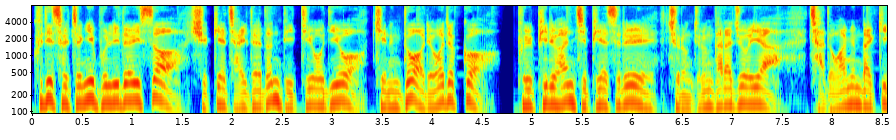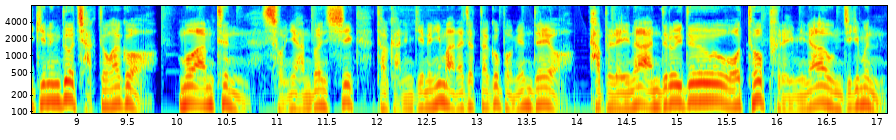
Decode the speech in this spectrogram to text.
굳이 설정이 분리되어 있어 쉽게 잘 되던 BT 오디오 기능도 어려워졌고 불필요한 GPS를 주렁주렁 달아주어야 자동화면 밝기 기능도 작동하고 뭐 암튼 손이 한 번씩 더 가는 기능이 많아졌다고 보면 돼요. 카플레이나 안드로이드 오토 프레임이나 움직임은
